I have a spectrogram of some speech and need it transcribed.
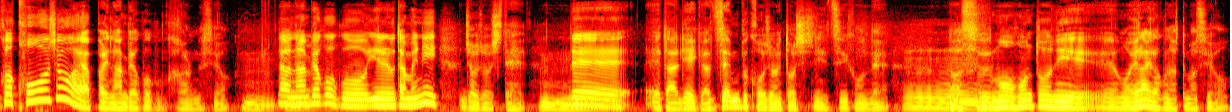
この工場がやっぱり何百億もかかるんですよ。だから何百億億を入れるために上場して、で得た利益は全部工場に投資につぎ込んで、すもう本当にもうえらい額になってますよ。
